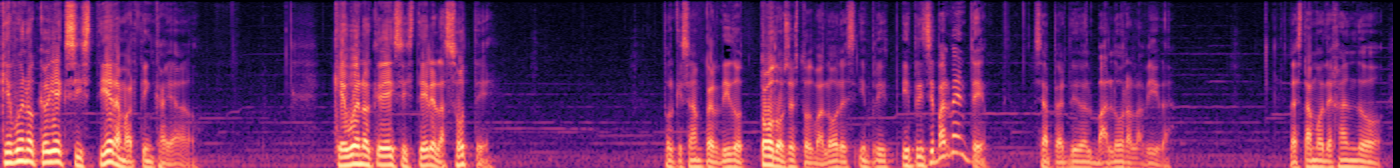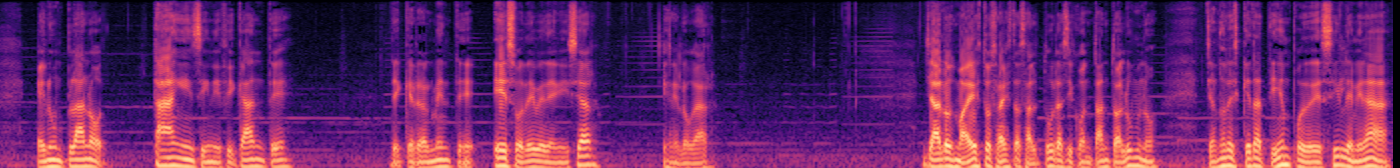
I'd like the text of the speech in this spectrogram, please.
Qué bueno que hoy existiera Martín Callado. Qué bueno que hoy existiera el azote porque se han perdido todos estos valores y, principalmente se ha perdido el valor a la vida. La estamos dejando en un plano tan insignificante de que realmente eso debe de iniciar en el hogar. Ya los maestros a estas alturas y con tanto alumno, ya no les queda tiempo de decirle, mira,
